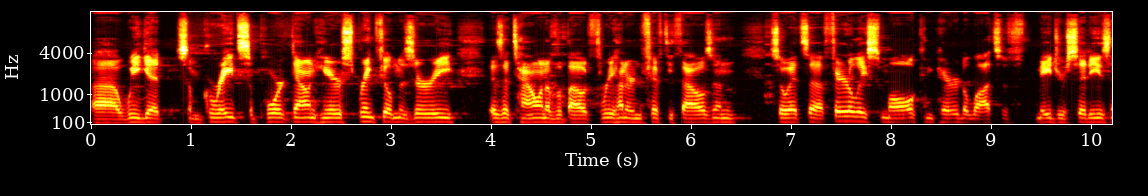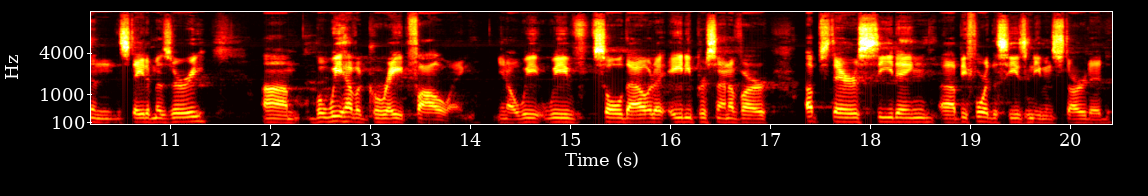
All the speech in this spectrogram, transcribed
Uh, we get some great support down here. Springfield, Missouri is a town of about 350,000. So it's uh, fairly small compared to lots of major cities in the state of Missouri. Um, but we have a great following. You know, we, we've sold out 80% of our upstairs seating uh, before the season even started.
